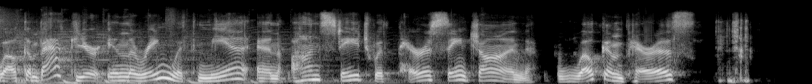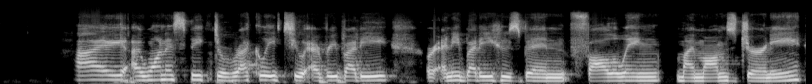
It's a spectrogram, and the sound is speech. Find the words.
Welcome back. You're in the ring with Mia and on stage with Paris St. John. Welcome, Paris. Hi, I want to speak directly to everybody or anybody who's been following my mom's journey,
